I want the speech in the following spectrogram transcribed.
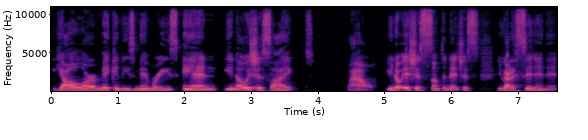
Y'all are making these memories, and, you know, it's just like, wow. You know, it's just something that just you gotta sit in it.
